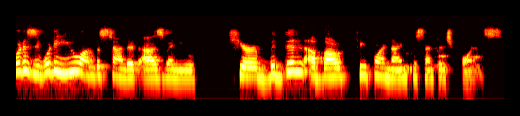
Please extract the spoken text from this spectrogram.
what is what do you understand it as when you hear within about 3.9 percentage points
